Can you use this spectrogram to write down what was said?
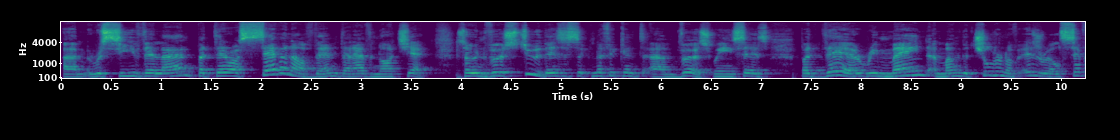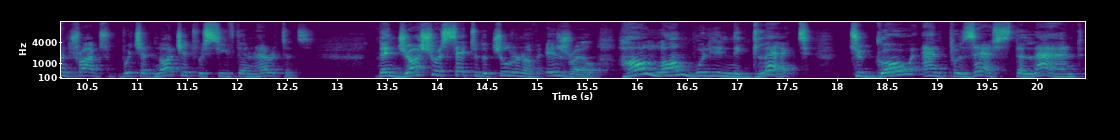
um, receive their land, but there are seven of them that have not yet. So in verse 2, there's a significant um, verse where he says, But there remained among the children of Israel seven tribes which had not yet received their inheritance. Then Joshua said to the children of Israel, How long will you neglect to go and possess the land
